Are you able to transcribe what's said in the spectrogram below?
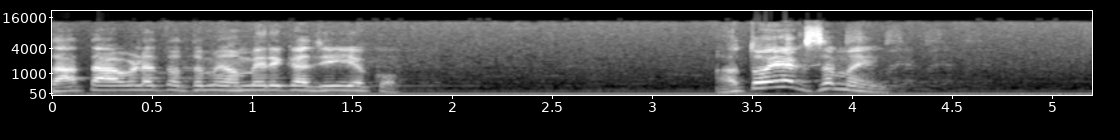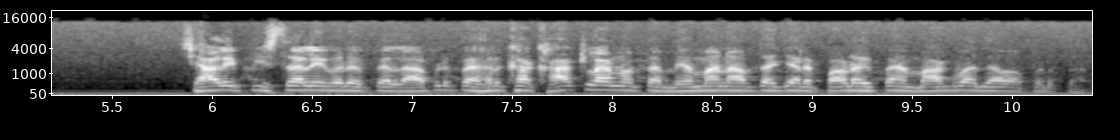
જાતા આવડે તો તમે અમેરિકા જઈ શકો. હતો એક સમય. ચાલીસ પિસ્તાલીસ વર્ષ પહેલા આપણે પાસે હરખા ખાટલા નહોતા, મહેમાન આવતા જ્યારે પાડોશી પાસે માગવા જવા પડતા.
